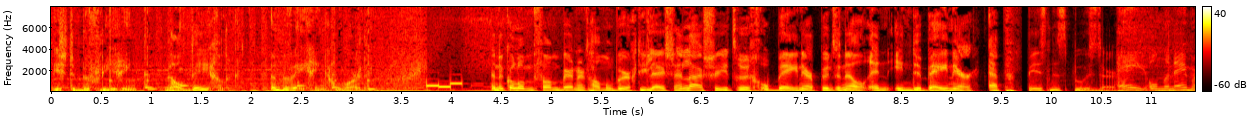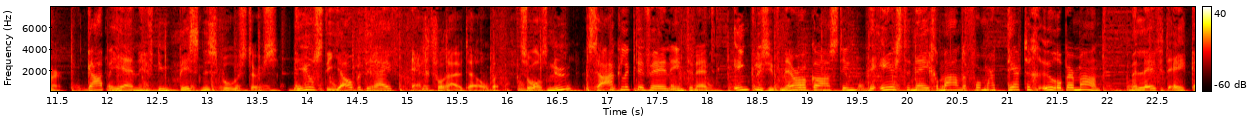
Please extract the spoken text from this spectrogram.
is de bevlieging wel degelijk een beweging geworden. En de column van Bernard Hammelburg die lees en luister je terug op bnr.nl en in de BNR-app. Business Booster. Hey ondernemer, KPN heeft nu Business Boosters. Deals die jouw bedrijf echt vooruit helpen. Zoals nu, zakelijk tv en internet, inclusief narrowcasting... de eerste 9 maanden voor maar 30 euro per maand. Beleef het EK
